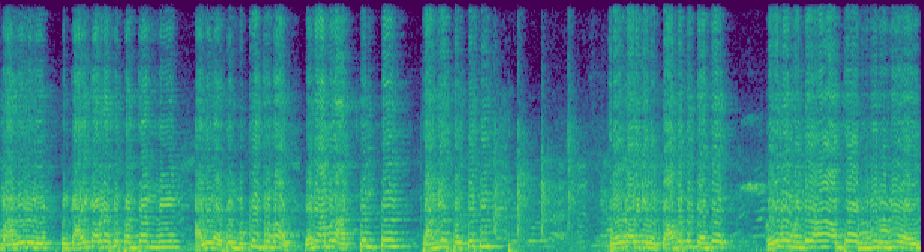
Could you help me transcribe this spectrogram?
मागवलेले पण काही कारणास्तव पंचांनी आले नाही. पण मुकेश धुमाल याने आम्हाला अत्यंत चांगल्या पद्धतीत सहकार्य केलं. त्याबद्दल त्यांचं बरोबर मंडळ म्हणजे हा आमचा ऋणी ऋणी राहील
